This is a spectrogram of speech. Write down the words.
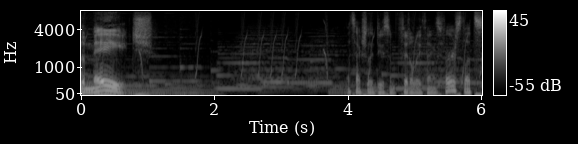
The mage. Let's actually do some fiddly things first. Let's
